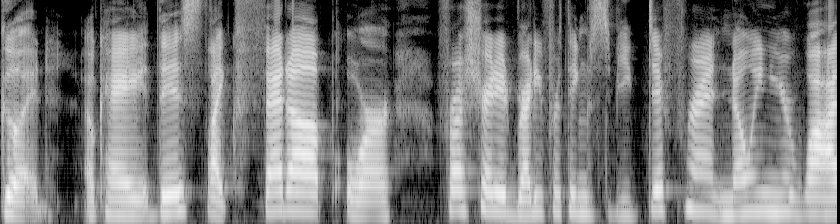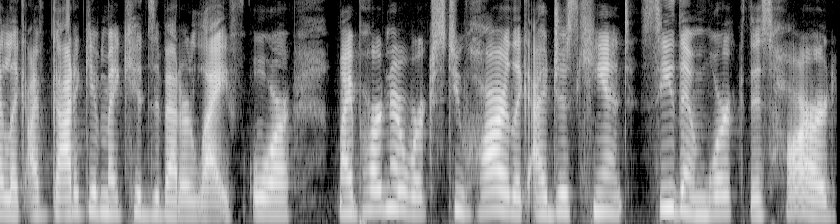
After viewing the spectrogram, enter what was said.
good. Okay. This, like, fed up or frustrated, ready for things to be different, knowing your why, like, I've got to give my kids a better life, or my partner works too hard, like, I just can't see them work this hard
